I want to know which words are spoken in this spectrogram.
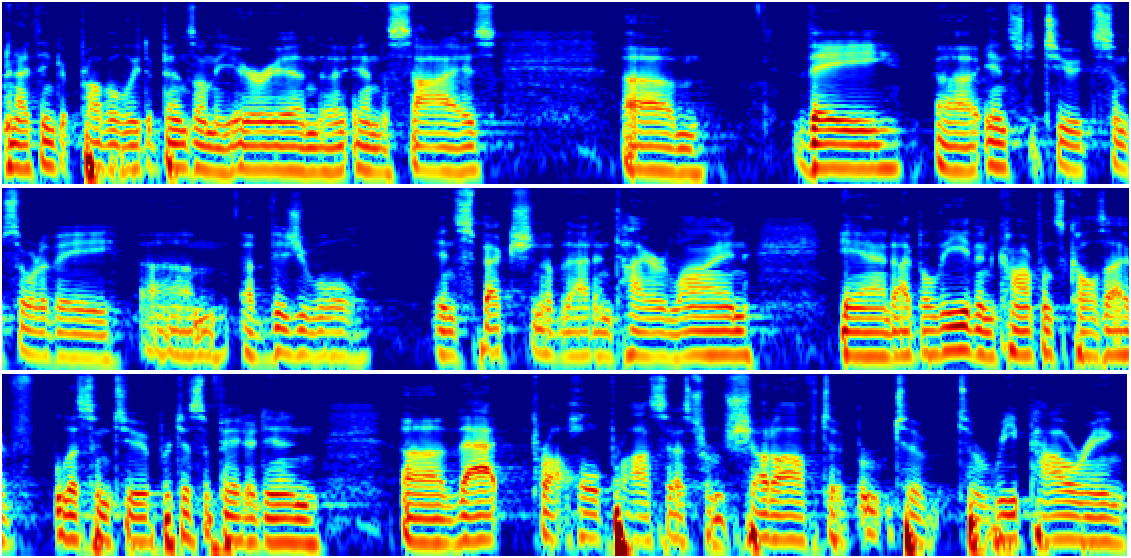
and I think it probably depends on the area and the, and the size, um, they uh, institute some sort of a, um, a visual inspection of that entire line. And I believe in conference calls I've listened to, participated in, uh, that pro- whole process from shut-off to, to, to repowering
